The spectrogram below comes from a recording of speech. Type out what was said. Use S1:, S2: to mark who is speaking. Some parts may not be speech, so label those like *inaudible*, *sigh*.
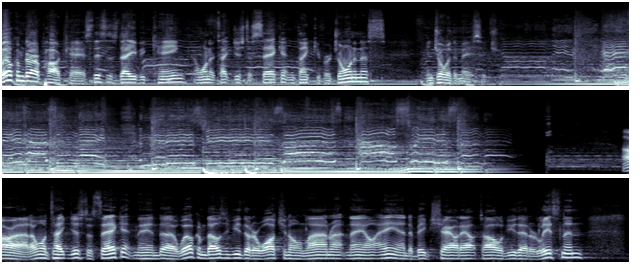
S1: Welcome to our podcast. This is David King. I want to take just a second and thank you for joining us. Enjoy the message. All right, I want to take just a second and uh, welcome those of you that are watching online right now, and a big shout out to all of you that are listening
